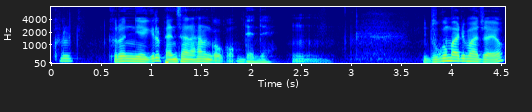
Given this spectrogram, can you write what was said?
그, 그런 얘기를 벤사는 하는 거고. 네네. 누구 말이 맞아요?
